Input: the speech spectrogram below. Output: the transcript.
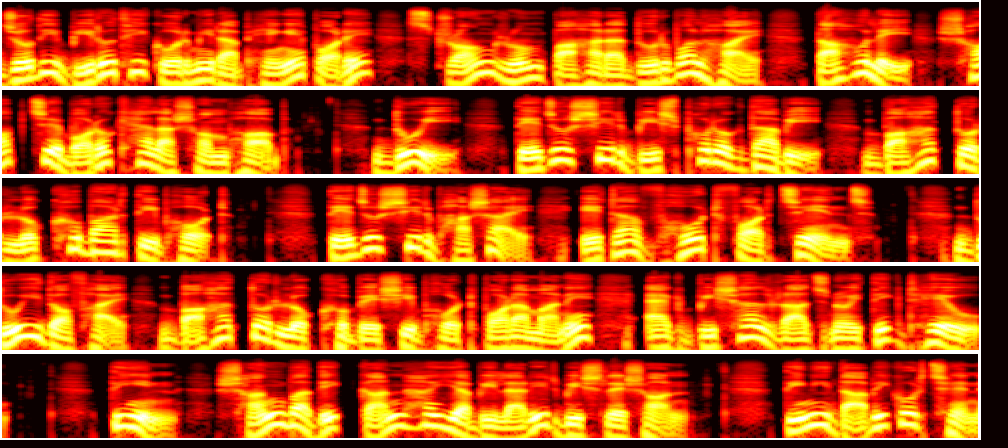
যদি বিরোধী কর্মীরা ভেঙে পড়ে, স্ট্রং রুম পাহারা দুর্বল হয়, তাহলেই সবচেয়ে বড় খেলা সম্ভব। দুই, তেজস্বীর বিস্ফোরক দাবি, বাহাত্তর লক্ষ বাড়তি ভোট। তেজস্বীর ভাষায়, এটা ভোট ফর চেঞ্জ। দুই দফায়, বাহাত্তর লক্ষ বেশি ভোট পড়া মানে এক বিশাল রাজনৈতিক ঢেউ। তিন, সাংবাদিক কানহাইয়া বিলারির বিশ্লেষণ। তিনি দাবি করছেন,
